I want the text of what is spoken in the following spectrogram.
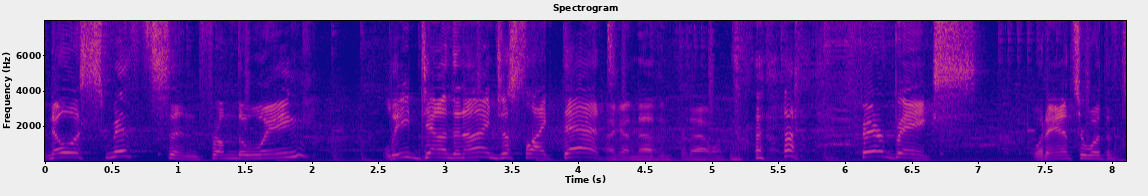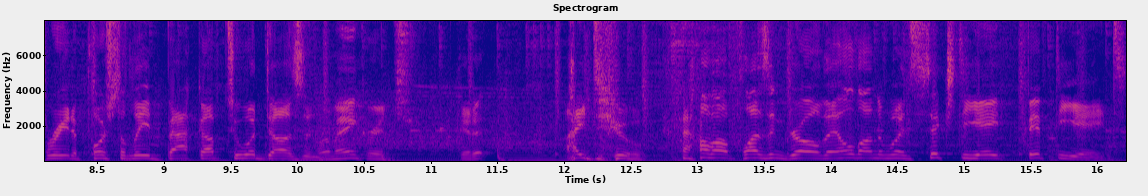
Noah Smithson from the wing. Lead down to nine just like that. I got nothing for that one. Fairbanks would answer with a three to push the lead back up to a dozen. From Anchorage. Get it? I do. How about Pleasant Grove? They hold on to win 68-58.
